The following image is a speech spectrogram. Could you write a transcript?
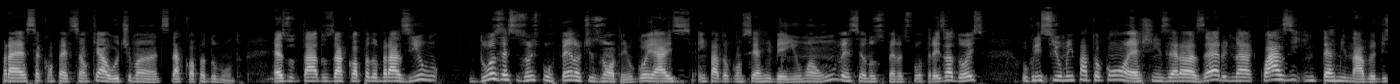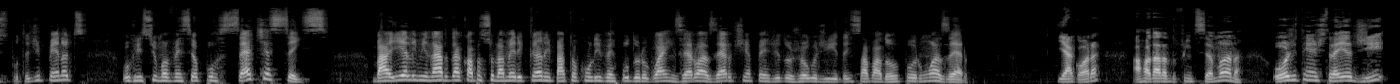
para essa competição, que é a última antes da Copa do Mundo. Resultados da Copa do Brasil: duas decisões por pênaltis ontem. O Goiás empatou com o CRB em 1 a 1 venceu nos pênaltis por 3 a 2 O Criciúma empatou com o Oeste em 0 a 0 e na quase interminável disputa de pênaltis, o Criciúma venceu por 7 a 6 Bahia, eliminado da Copa Sul-Americana, empatou com o Liverpool do Uruguai em 0 a 0 tinha perdido o jogo de ida em Salvador por 1 a 0 E agora, a rodada do fim de semana, hoje tem a estreia de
